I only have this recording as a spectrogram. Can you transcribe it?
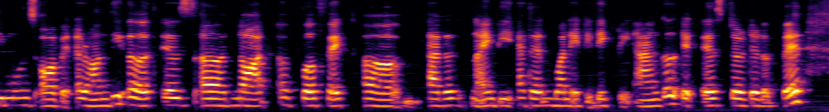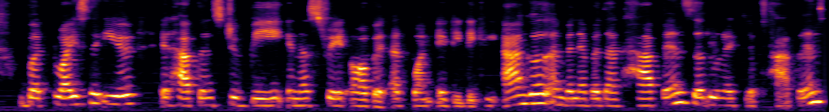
the moon's orbit around the Earth is uh, not a perfect um, at a 90, at a 180 degree angle. It is tilted a bit, but twice a year, it happens to be in a straight orbit at 180 degree angle. And whenever that happens, the lunar eclipse happens.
